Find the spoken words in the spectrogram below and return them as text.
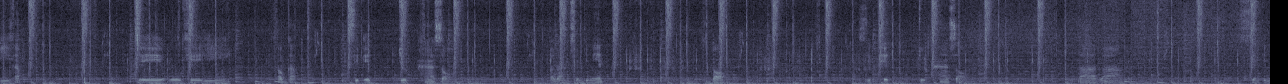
E ครับ J O K E เท่ากับ 11.52 ตารางเซนติเมตร ต่อ 11.52 ตารางเซนติเม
